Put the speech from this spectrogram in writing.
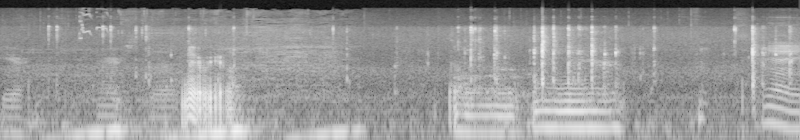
here. There's the. There we go. Uh, here. Yay!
